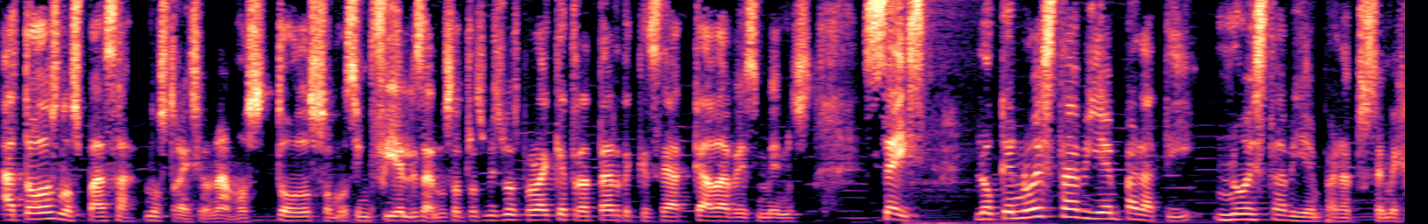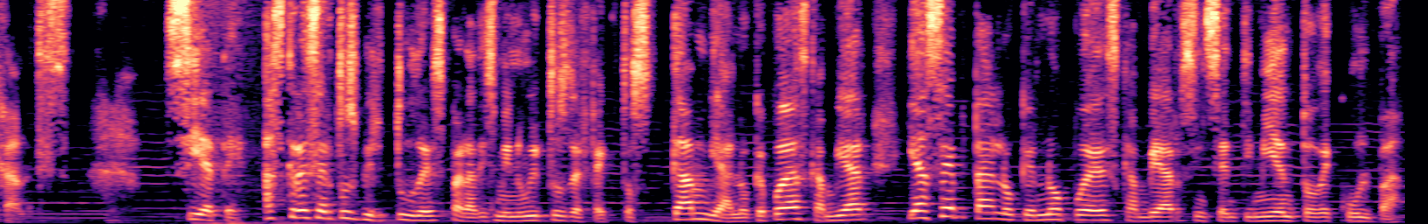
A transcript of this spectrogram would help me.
A todos nos pasa, nos traicionamos. Todos somos infieles a nosotros mismos, pero hay que tratar de que sea cada vez menos. Seis, lo que no está bien para ti, no está bien para tus semejantes. 7. Haz crecer tus virtudes para disminuir tus defectos. Cambia lo que puedas cambiar y acepta lo que no puedes cambiar sin sentimiento de culpa.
